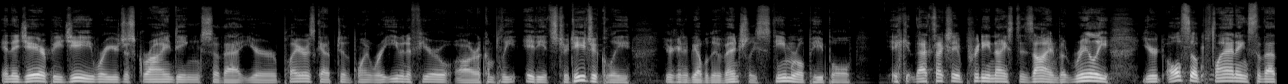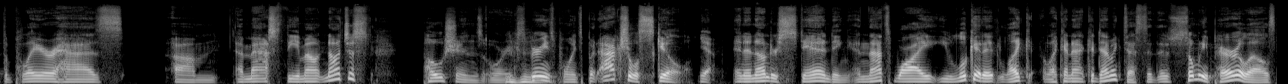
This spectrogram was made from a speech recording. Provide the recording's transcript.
in a JRPG where you're just grinding so that your players get up to the point where even if you are a complete idiot strategically, you're going to be able to eventually steamroll people. It can, that's actually a pretty nice design, but really, you're also planning so that the player has um, amassed the amount, not just potions or experience points, but actual skill Yeah. and an understanding and that's why you look at it like like an academic test that there's so many parallels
